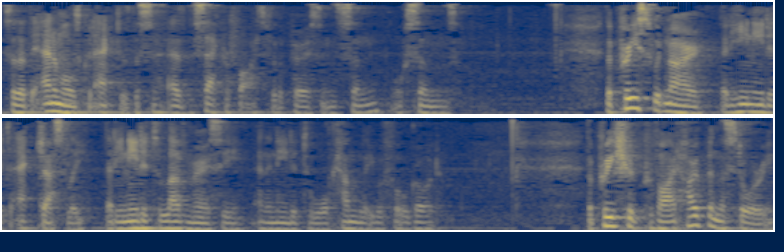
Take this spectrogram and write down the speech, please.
so that the animals could act as the, as the sacrifice for the person's sin or sins. The priest would know that he needed to act justly, that he needed to love mercy, and he needed to walk humbly before God. The priest should provide hope in the story,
